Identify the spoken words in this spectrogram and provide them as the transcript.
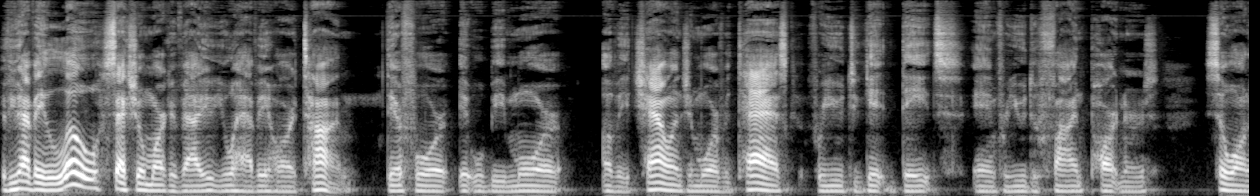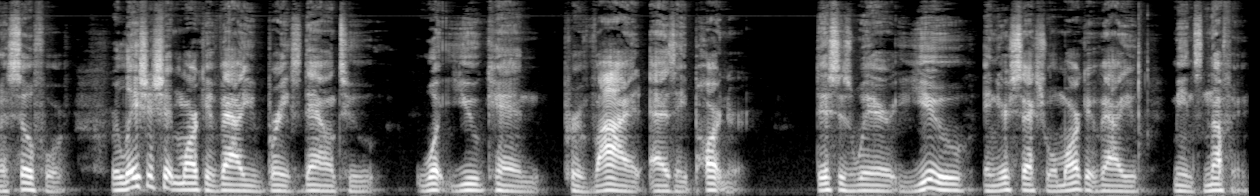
If you have a low sexual market value, you will have a hard time. Therefore, it will be more of a challenge and more of a task for you to get dates and for you to find partners, so on and so forth. Relationship market value breaks down to what you can provide as a partner. This is where you and your sexual market value means nothing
